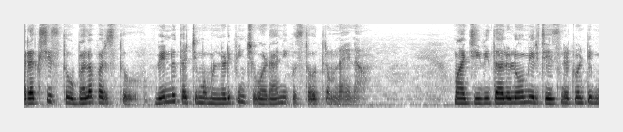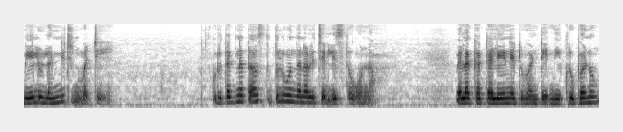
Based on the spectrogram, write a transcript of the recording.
రక్షిస్తూ బలపరుస్తూ వెన్ను తట్టి మమ్మల్ని నడిపించువాడా నీకు స్తోత్రం నాయన. మా జీవితాలలో మీరు చేసినటువంటి మేలులన్నిటిని బట్టి కృతజ్ఞతాస్థుతులు వందనాలు చెల్లిస్తూ ఉన్నాం. వెలకట్టలేనటువంటి నీ కృపను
